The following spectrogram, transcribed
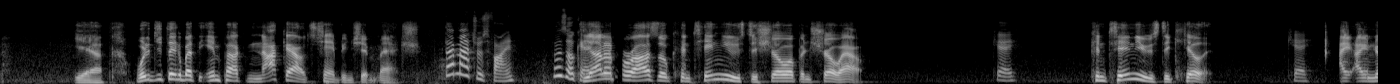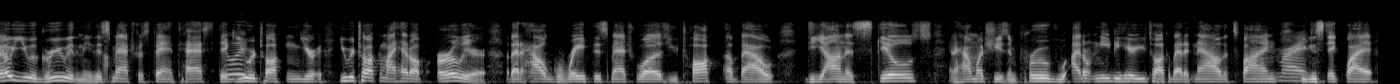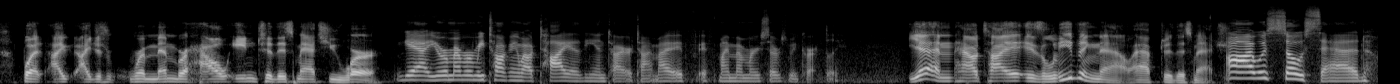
Yeah. What did you think about the Impact Knockouts Championship match? That match was fine. It was okay. Deonna Purrazzo continues to show up and show out. Okay. Continues to kill it. I, I know you agree with me. This match was fantastic. Was- you were talking your you were talking my head off earlier about how great this match was. You talked about Deonna's skills and how much she's improved. I don't need to hear you talk about it now. That's fine. Right. You can stay quiet. But I, I just remember how into this match you were. Yeah, you remember me talking about Taya the entire time. I if, if my memory serves me correctly. Yeah, and how Taya is leaving now after this match. Oh, I was so sad.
